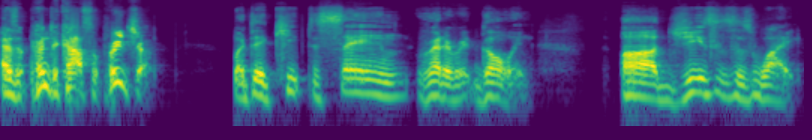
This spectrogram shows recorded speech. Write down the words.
as a Pentecostal preacher, but they keep the same rhetoric going. Uh, Jesus is white.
